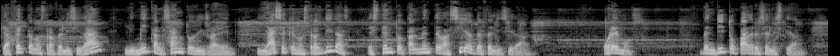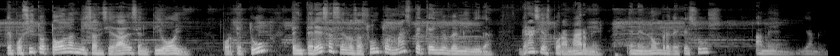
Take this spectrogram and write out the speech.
que afecta nuestra felicidad limita al Santo de Israel y hace que nuestras vidas estén totalmente vacías de felicidad. Oremos. Bendito Padre Celestial, deposito todas mis ansiedades en ti hoy, porque tú te interesas en los asuntos más pequeños de mi vida. Gracias por amarme. En el nombre de Jesús. Amén y amén.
